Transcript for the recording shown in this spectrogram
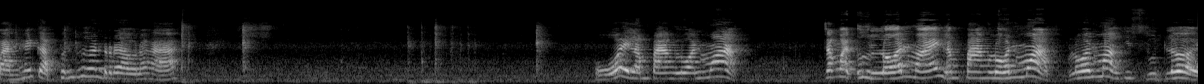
ปันให้กับเพื่อนๆเรานะคะ อ้ยลำปางร้อนมาก จังหวัดอื่นร้อนไหมลำปางร้อนมาก ร้อนมากที่สุดเลย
